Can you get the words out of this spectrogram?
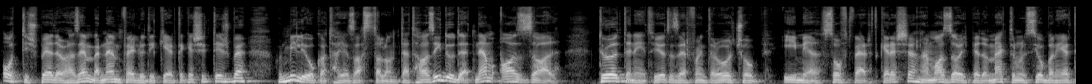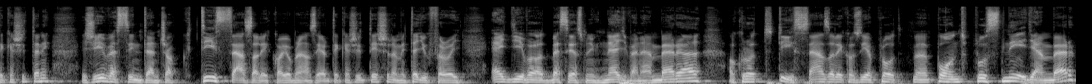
ott is például, ha az ember nem fejlődik értékesítésbe, hogy milliókat hagy az asztalon. Tehát ha az idődet nem azzal töltenéd, hogy 5000 forinttal olcsóbb e-mail szoftvert keresel, hanem azzal, hogy például megtanulsz jobban értékesíteni, és éves szinten csak 10%-kal jobban az értékesítésed, amit tegyük fel, hogy egy év alatt beszélsz mondjuk 40 emberrel, akkor ott 10% az ugye pont plusz 4 ember,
